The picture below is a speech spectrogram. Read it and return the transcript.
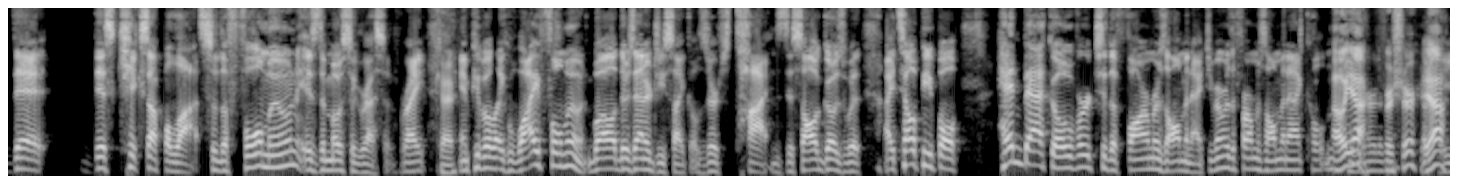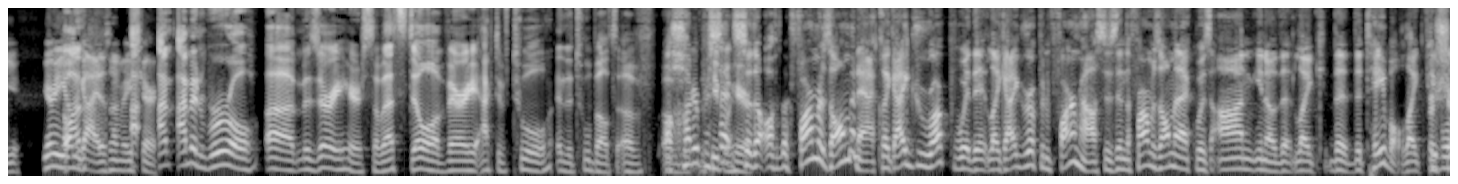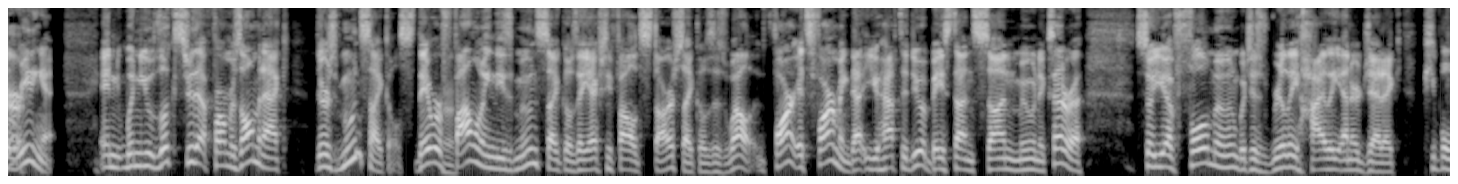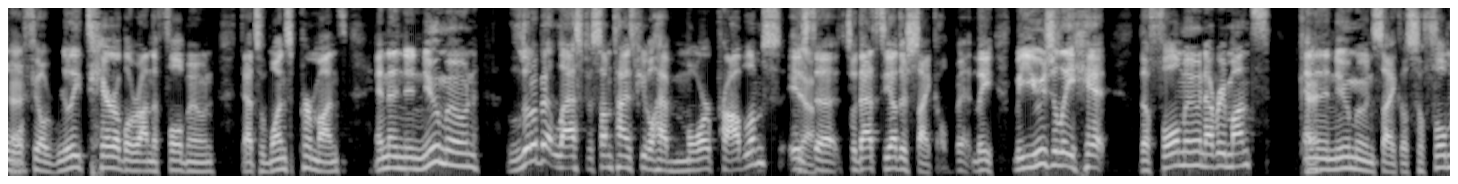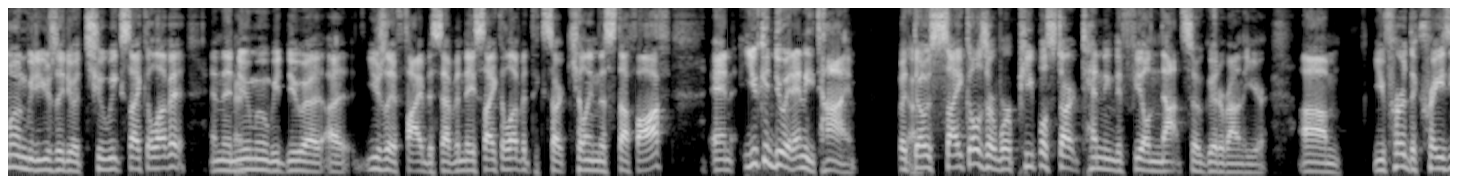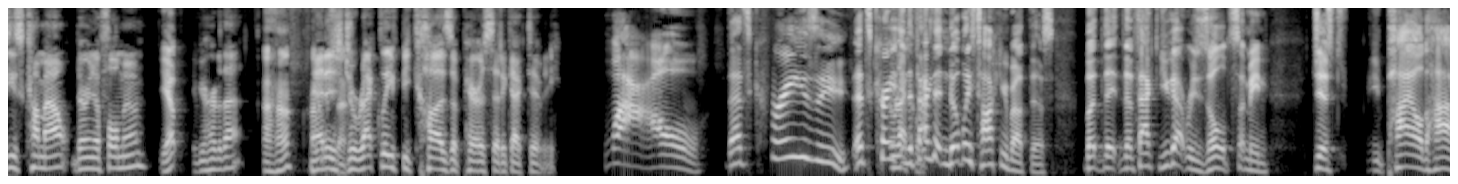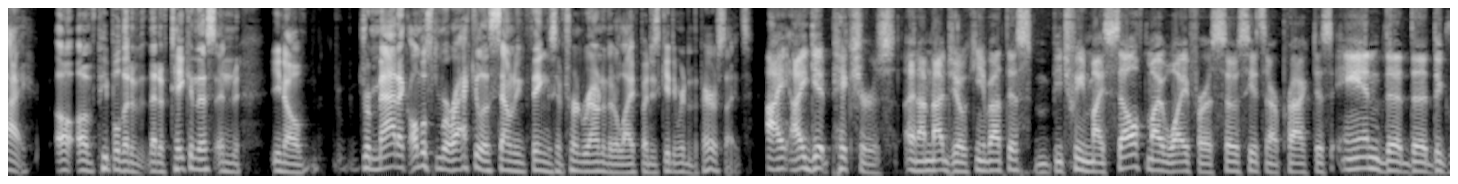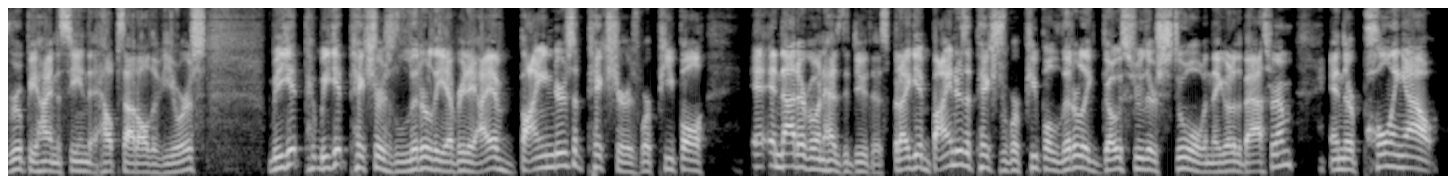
that this kicks up a lot. So the full moon is the most aggressive, right? Okay. And people are like, why full moon? Well, there's energy cycles, there's tides. This all goes with. I tell people, head back over to the Farmer's Almanac. Do you remember the Farmer's Almanac, Colton? Oh Have yeah, for it? sure. Okay, Yeah. you- You're a young Well, guy. I just want to make sure. I, am I'm in rural uh, Missouri here, so that's still a very active tool in the tool belt of, of hundred the people percent. here. So the the Farmer's Almanac, like I grew up with it. Like I grew up in farmhouses, and the Farmer's Almanac was on, you know, the like the the table. Like For people sure. were reading it. And when you look through that Farmer's Almanac, there's moon cycles. They were Huh. following these moon cycles. They actually followed star cycles as well. Far it's farming that you have to do it based on sun, moon, etc. So you have full moon, which is really highly energetic. People will feel really terrible around the full moon. That's once per month. And then the new moon, a little bit less, but sometimes people have more problems. Is Yeah. the so that's the other cycle. But we usually hit the full moon every month and then the new moon cycle. So full moon we usually do a two week cycle of it, and the Okay. new moon we do a, a usually a five to seven day cycle of it to start killing this stuff off. And you can do it any time, but Yeah. those cycles are where people start tending to feel not so good around the year. Um, you've heard the crazies come out during the full moon. yep. Have you heard of that? Uh huh. That is directly because of parasitic activity. Wow. That's crazy. That's crazy. And the fact that nobody's talking about this, but the, the fact you got results, I mean, just you piled high uh, of people that have that have taken this and you know dramatic almost miraculous sounding things have turned around in their life by just getting rid of the parasites I, I get pictures, and I'm not joking about this, between myself, my wife, our associates in our practice, and the the the group behind the scene that helps out all the viewers. We get we get pictures literally every day. I have binders of pictures where people and not everyone has to do this, but I get binders of pictures where people literally go through their stool when they go to the bathroom and they're pulling out.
